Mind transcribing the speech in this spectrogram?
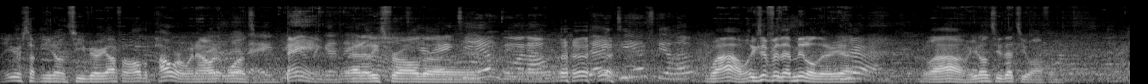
Here's something you don't see very often. All the power went out at once. Bang! Right, at least for all the. ATM going out. The ATM still up. Wow, except for that middle there, yeah. Yeah. Wow, you don't see that too often.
